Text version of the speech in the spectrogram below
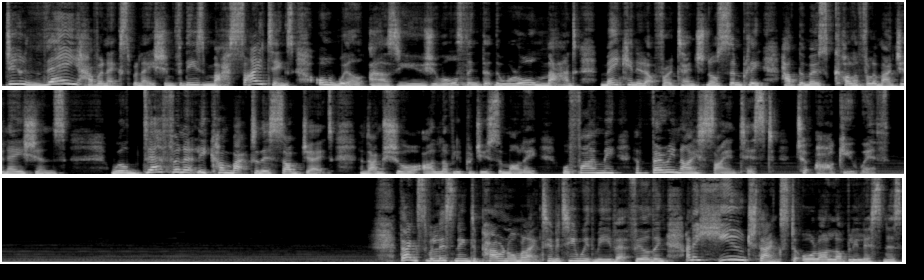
Do they have an explanation for these mass sightings, or will, as usual, think that they were all mad, making it up for attention, or simply have the most colourful imaginations? We'll definitely come back to this subject, and I'm sure our lovely producer Molly will find me a very nice scientist to argue with. Thanks for listening to Paranormal Activity with me, Yvette Fielding, and a huge thanks to all our lovely listeners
